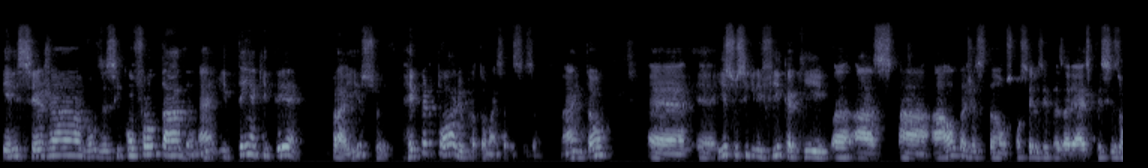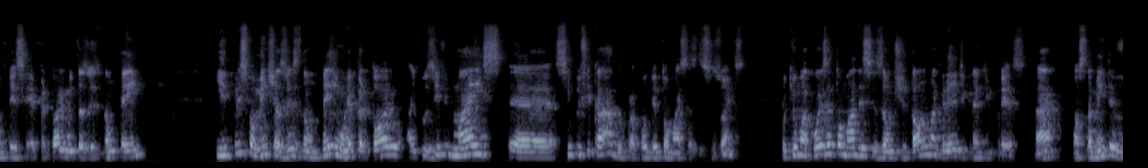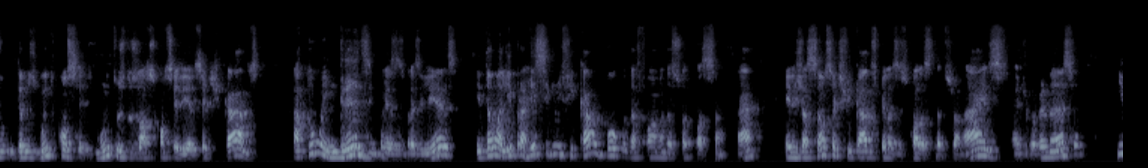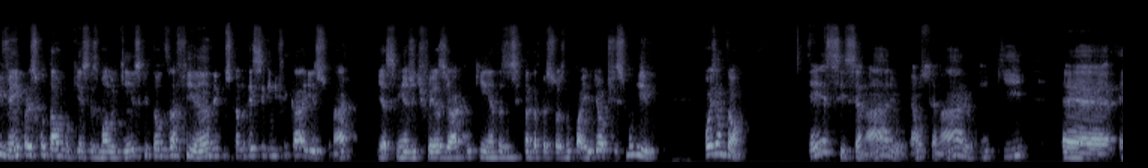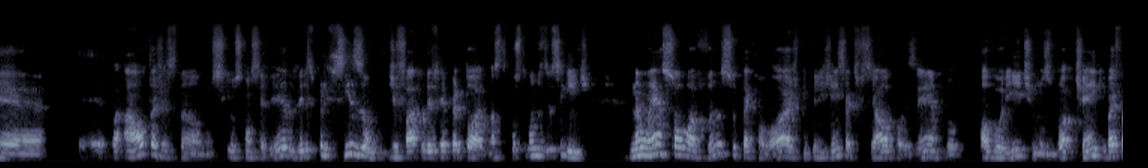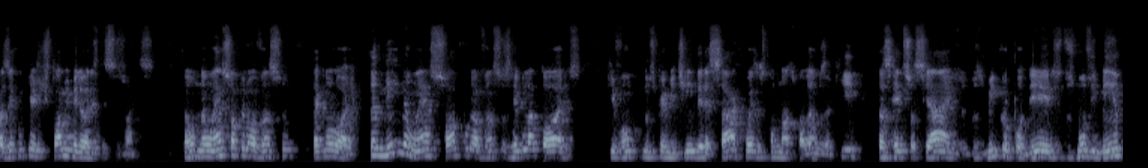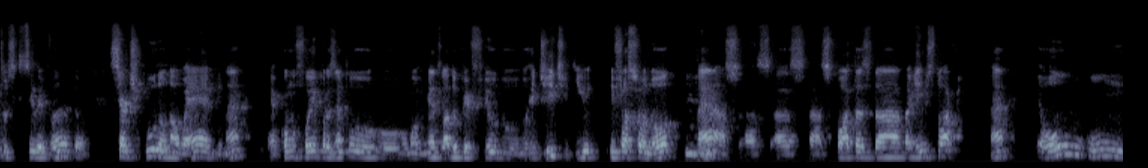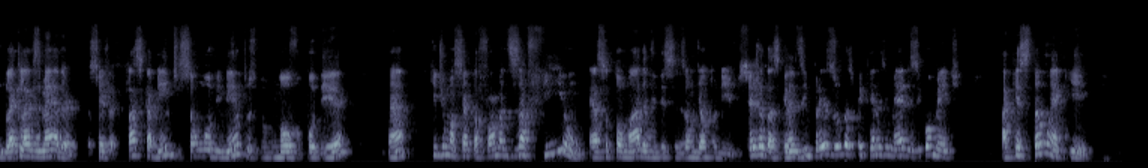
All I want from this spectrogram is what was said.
ele seja, vamos dizer assim, confrontada, né? E tenha que ter, para isso, repertório para tomar essa decisão. Né? Então, é, é, isso significa que a, as, a, a, alta gestão, os conselhos empresariais precisam ter esse repertório, muitas vezes não tem, e principalmente às vezes não tem um repertório, inclusive mais é, simplificado para poder tomar essas decisões. Porque uma coisa é tomar decisão digital numa grande, grande empresa. Né? Nós também temos muito, muitos dos nossos conselheiros certificados atuam em grandes empresas brasileiras estão ali para ressignificar um pouco da forma da sua atuação. Né? Eles já são certificados pelas escolas tradicionais né, de governança e vêm para escutar um pouquinho esses maluquinhos que estão desafiando e buscando ressignificar isso. Né? E assim a gente fez já com 550 pessoas no país de altíssimo nível. Pois então, esse cenário é um cenário em que é, é, a alta gestão e os conselheiros, eles precisam, de fato, desse repertório. Nós costumamos dizer o seguinte, não é só o avanço tecnológico, inteligência artificial, por exemplo, algoritmos, blockchain, que vai fazer com que a gente tome melhores decisões. Então, não é só pelo avanço tecnológico. Também não é só por avanços regulatórios, que vão nos permitir endereçar coisas como nós falamos aqui, das redes sociais, dos micropoderes, dos movimentos que se levantam, se articulam na web, né? É como foi, por exemplo, o, o movimento lá do perfil do, do Reddit, que inflacionou uhum. né, as, as, as, as, cotas da, da GameStop. Né? Ou um Black Lives Matter, ou seja, classicamente são movimentos do novo poder né, que, de uma certa forma, desafiam essa tomada de decisão de alto nível, seja das grandes empresas ou das pequenas e médias, igualmente. A questão é que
